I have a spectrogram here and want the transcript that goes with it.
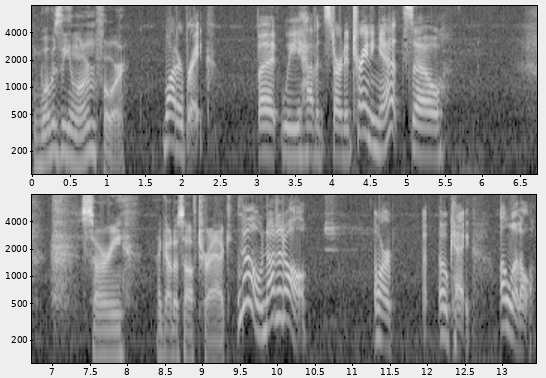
What was the alarm for? Water break. But we haven't started training yet, so. Sorry, I got us off track. No, not at all. Or, uh, okay, a little.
